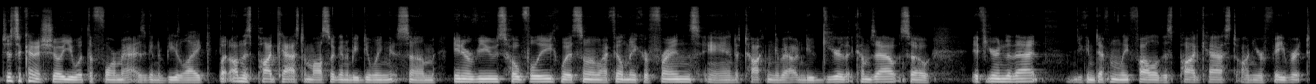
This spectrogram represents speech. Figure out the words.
just to kind of show you what the format is going to be like. But on this podcast, I'm also going to be doing some interviews hopefully with some of my filmmaker friends and talking about new gear that comes out. So if you're into that, you can definitely follow this podcast on your favorite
